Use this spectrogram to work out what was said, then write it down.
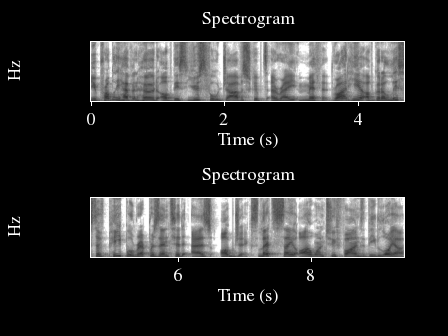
You probably haven't heard of this useful JavaScript array method. Right here, I've got a list of people represented as objects. Let's say I want to find the lawyer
